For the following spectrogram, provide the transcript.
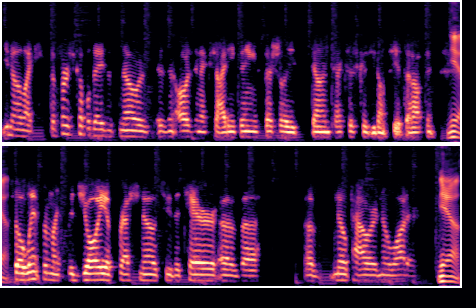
you know like the first couple days of snow is, isn't always an exciting thing, especially down in Texas because you don't see it that often. Yeah. So it went from like the joy of fresh snow to the terror of uh, of no power, no water. Yeah,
